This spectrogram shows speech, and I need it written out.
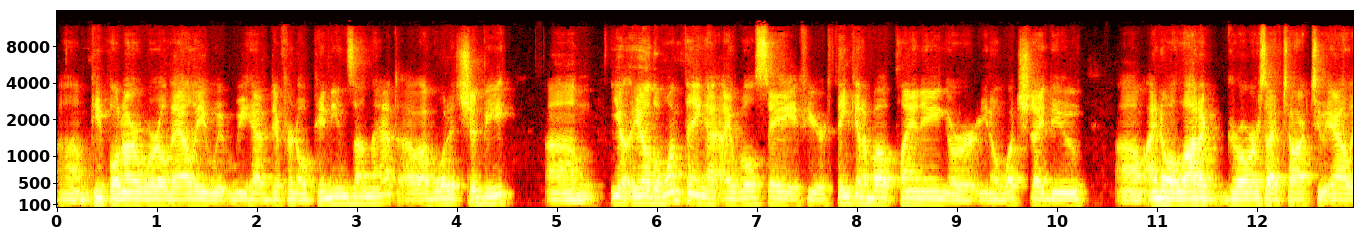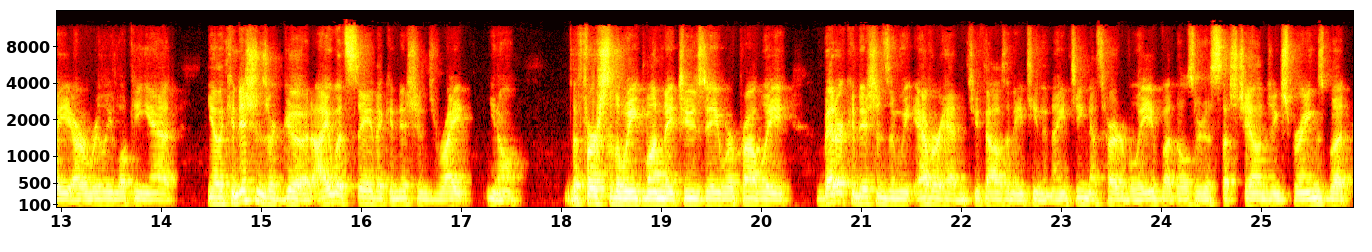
um, people in our world, Allie, we, we have different opinions on that of, of what it should be. Um, you know, you know, the one thing I, I, will say, if you're thinking about planning or you know, what should I do? Um, I know a lot of growers I've talked to, Allie, are really looking at you know the conditions are good. I would say the conditions right. You know, the first of the week, Monday, Tuesday, were probably better conditions than we ever had in 2018 and 19. That's hard to believe, but those are just such challenging springs. But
